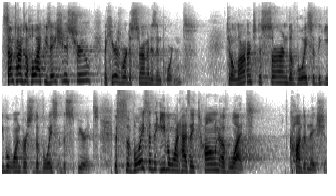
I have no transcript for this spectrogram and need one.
Sometimes the whole accusation is true, but here's where discernment is important to learn to discern the voice of the evil one versus the voice of the Spirit. The, voice of the evil one has a tone of what? condemnation.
